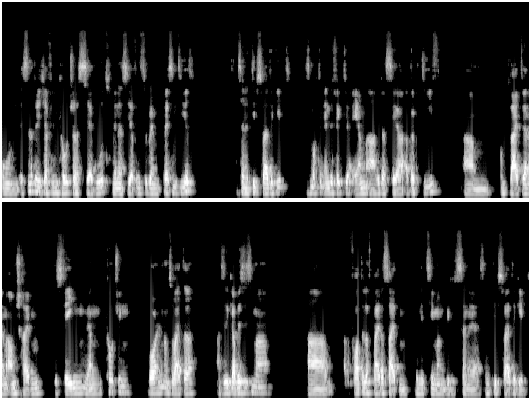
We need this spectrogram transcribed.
Und es ist natürlich auch für den Coach sehr gut, wenn er sie auf Instagram präsentiert, seine Tipps weitergibt. Das macht im Endeffekt ja er auch wieder sehr attraktiv ähm, und Leute werden einem anschreiben, deswegen werden Coaching wollen und so weiter. Also ich glaube, es ist immer äh, Vorteil auf beider Seiten, wenn jetzt jemand wirklich seine, seine Tipps weitergibt.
